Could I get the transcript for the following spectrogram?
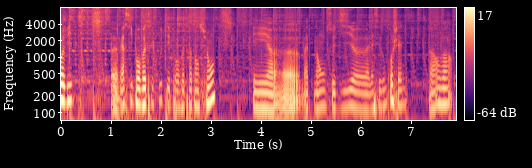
A Beat. Euh, merci pour votre écoute et pour votre attention. Et euh, maintenant, on se dit euh, à la saison prochaine. Au revoir.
